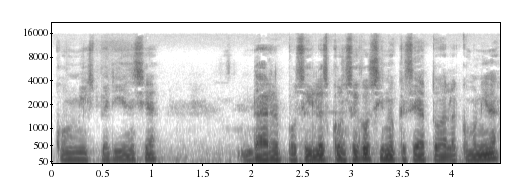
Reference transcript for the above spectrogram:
con mi experiencia, dar posibles consejos, sino que sea toda la comunidad.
